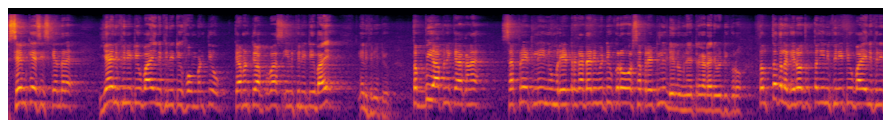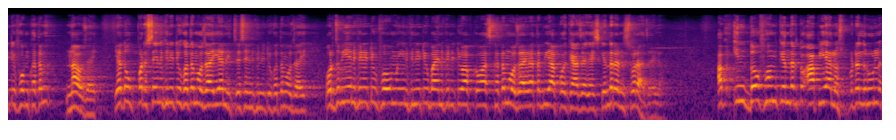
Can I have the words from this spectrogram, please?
सेम केस इसके अंदर है। या इन्फिनिटिव बाय इन्फिनिटिव फॉर्म बनती हो, क्या बनती हो आपके पास? इन्फिनिटी बाय इन्फिनिटिव तब भी आपने क्या करना है? सेपरेटली न्यूमरेटर का डेरिवेटिव करो और सेपरेटली डिनोमिनेटर का डेरिवेटिव करो। तब तक लगे रहो जब तक इन्फिनिटिव बाय इन्फिनिटिव फॉर्म खत्म ना हो जाए। या तो ऊपर से इन्फिनिटिव खत्म हो जाए या नीचे से इन्फिनिटिव खत्म हो जाए। और जब ये infinitive form infinitive by infinitive आपके पास खत्म हो जाएगा, तभी आपका क्या आ जाएगा? इसके अंदर आंसर आ जाएगा। अब इन दो फॉर्म के अंदर तो आप ये हॉस्पिटल रूल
